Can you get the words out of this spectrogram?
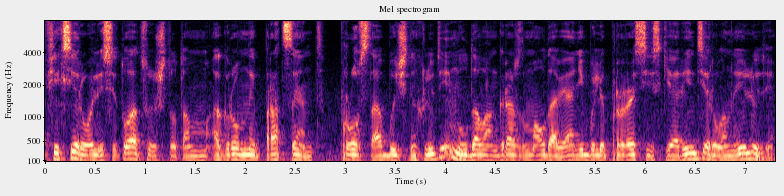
фиксировали ситуацию, что там огромный процент просто обычных людей, молдаван, граждан Молдавии, они были пророссийски ориентированные люди.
